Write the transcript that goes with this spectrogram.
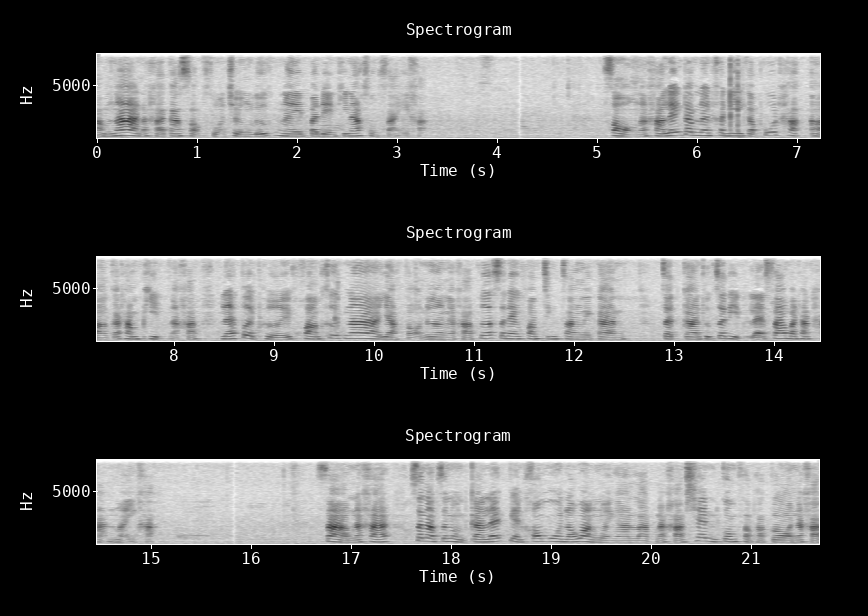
อำนาจนะคะ การสอบสวนเชิงลึกในประเด็นที่น่าสงสัยค่ะ 2. นะคะเร่งดำเนินคดีกับผู้กระทำผิดนะคะ และเปิดเผยความคืบหน้าอย่างต่อเนื่องนะคะ เพื่อแสดงความจริงจังในการจัดการทุจริต และสร้างบรรทัดฐานใหม่ค่ะ 3. นะคะสนับสนุนการแลกเปลี่ยนข้อมูลระหว่างหน่วยงานรัฐนะคะ เช่น กรมสรรพากรนะคะ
